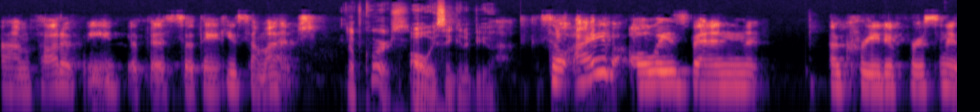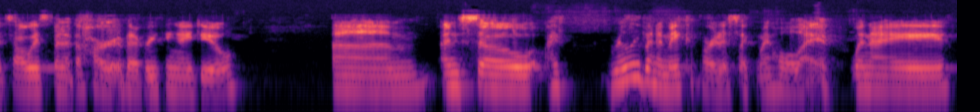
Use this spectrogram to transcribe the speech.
um, thought of me with this. So thank you so much. Of course. Always thinking of you. So I've always been a creative person. It's always been at the heart of everything I do. Um, and so I've really been a makeup artist like my whole life. When I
